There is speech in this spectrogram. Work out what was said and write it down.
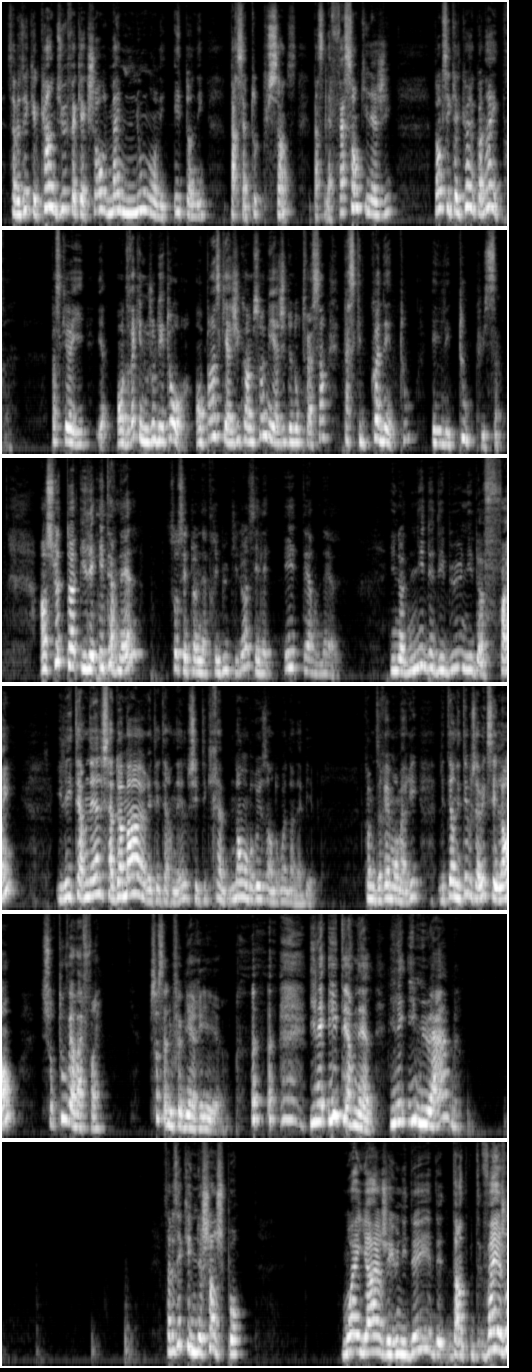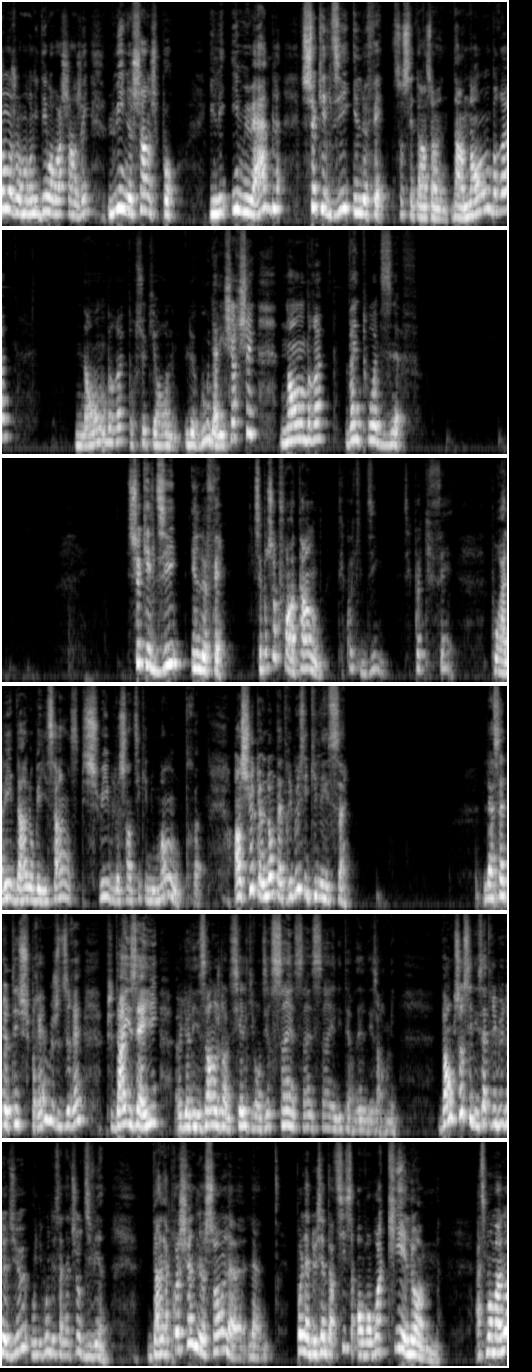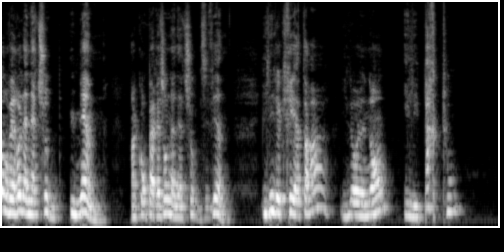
Ça veut dire que quand Dieu fait quelque chose, même nous, on est étonnés par sa toute-puissance, par la façon qu'il agit. Donc, c'est quelqu'un à connaître. Parce qu'on dirait qu'il nous joue des tours. On pense qu'il agit comme ça, mais il agit d'une autre façon parce qu'il connaît tout et il est tout puissant. Ensuite, euh, il est éternel. Ça, c'est un attribut qu'il a, c'est l'éternel. Il n'a ni de début ni de fin. Il est éternel, sa demeure est éternelle. C'est écrit à nombreux endroits dans la Bible. Comme dirait mon mari, l'éternité, vous savez que c'est long, surtout vers la fin. Ça, ça nous fait bien rire. il est éternel. Il est immuable. Ça veut dire qu'il ne change pas. Moi, hier, j'ai une idée. Dans 20 jours, mon idée va avoir changé. Lui, il ne change pas. Il est immuable. Ce qu'il dit, il le fait. Ça, c'est dans un dans nombre. Nombre, pour ceux qui ont le goût d'aller chercher. Nombre 23, 19. Ce qu'il dit, il le fait. C'est pour ça qu'il faut entendre. C'est quoi qu'il dit? C'est quoi qu'il fait? Pour aller dans l'obéissance puis suivre le sentier qu'il nous montre. Ensuite, un autre attribut, c'est qu'il est saint. La sainteté suprême, je dirais. Puis dans Isaïe, euh, il y a les anges dans le ciel qui vont dire Saint, Saint, Saint est l'Éternel des armées. Donc, ça, c'est les attributs de Dieu au niveau de sa nature divine. Dans la prochaine leçon, pas la deuxième partie, on va voir qui est l'homme. À ce moment-là, on verra la nature humaine en comparaison de la nature divine. Il est le créateur, il a un nom, il est partout,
